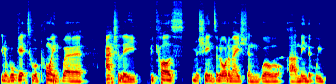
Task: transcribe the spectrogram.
you know we'll get to a point where actually because machines and automation will uh, mean that we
